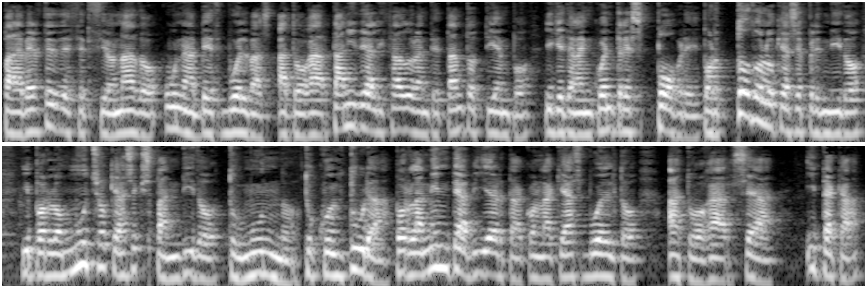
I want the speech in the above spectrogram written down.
para verte decepcionado una vez vuelvas a tu hogar tan idealizado durante tanto tiempo y que te la encuentres pobre por todo lo que has aprendido y por lo mucho que has expandido tu mundo, tu cultura, por la mente abierta con la que has vuelto a tu hogar, sea Ítaca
